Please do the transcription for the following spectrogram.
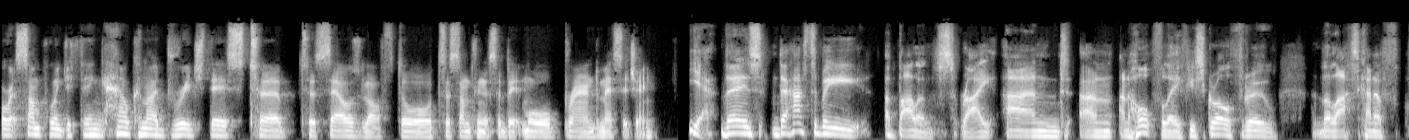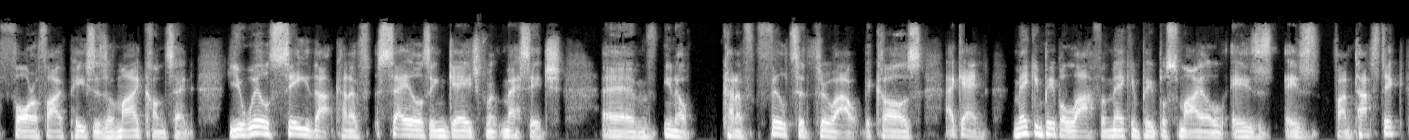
Or at some point you think, how can I bridge this to to Sales Loft or to something that's a bit more brand messaging? Yeah, there's there has to be a balance, right? And and and hopefully, if you scroll through the last kind of four or five pieces of my content, you will see that kind of sales engagement message, um, you know, kind of filtered throughout. Because again, making people laugh and making people smile is is fantastic,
